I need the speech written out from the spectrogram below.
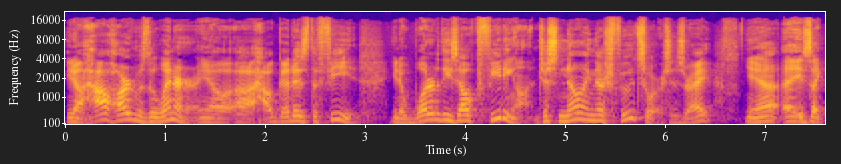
You know, how hard was the winter? You know, uh, how good is the feed? You know, what are these elk feeding on? Just knowing there's food sources, right? You know, it's like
